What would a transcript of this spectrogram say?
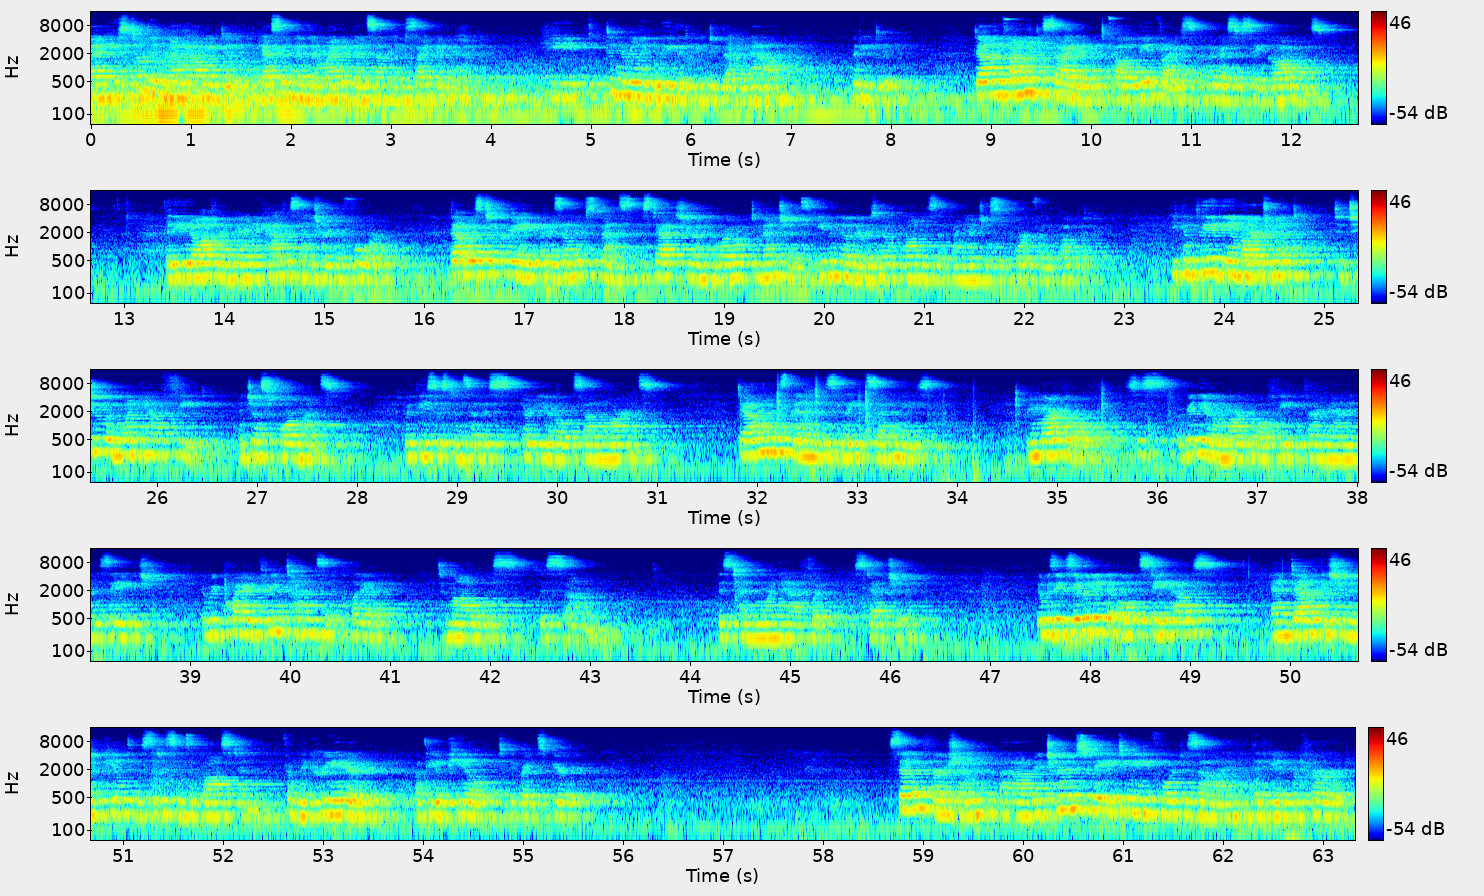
and he still didn't know how he did it, guessing that there might have been something psychic in it. He didn't really believe that he could do better now, but he did. Dallin finally decided to follow the advice of Augustus St. Gaudens that he had offered nearly half a century before. That was to create, at his own expense, a statue in heroic dimensions, even though there was no promise of financial support from the public. He completed the enlargement to two and one half feet in just four months, with the assistance of his 30-year-old son, Lawrence. Dallin was then in his late 70s. Remarkable. This is really a remarkable feat for a man of his age. It required three tons of clay to model this, this um, this 10 and one half foot statue. It was exhibited at Old State House, and Dallin issued an appeal to the citizens of Boston from the creator of the appeal to the Great Spirit. Seventh version uh, returns to the 1884 design that he had preferred.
